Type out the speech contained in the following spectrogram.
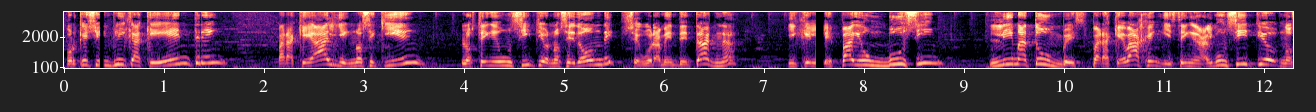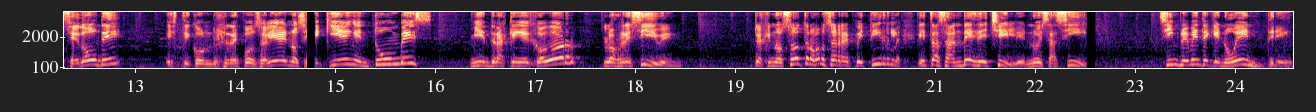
porque eso implica que entren para que alguien, no sé quién, los tenga en un sitio no sé dónde, seguramente en Tacna, y que les pague un busing Lima Tumbes para que bajen y estén en algún sitio, no sé dónde, este, con responsabilidad de no sé quién en Tumbes, mientras que en Ecuador los reciben. Entonces que nosotros vamos a repetir esta sandez de Chile, no es así. Simplemente que no entren.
